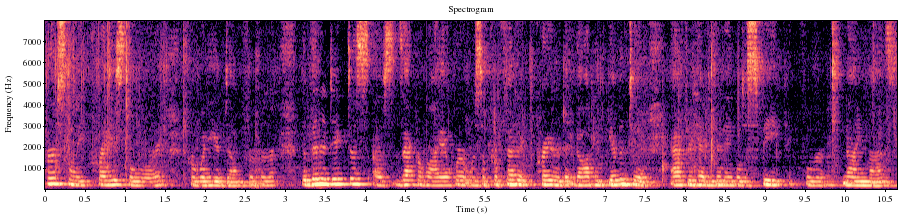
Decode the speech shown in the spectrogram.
personally praised the Lord for what he had done for her. The Benedictus of Zechariah, where it was a prophetic prayer that God had given to him after he hadn't been able to speak for nine months.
